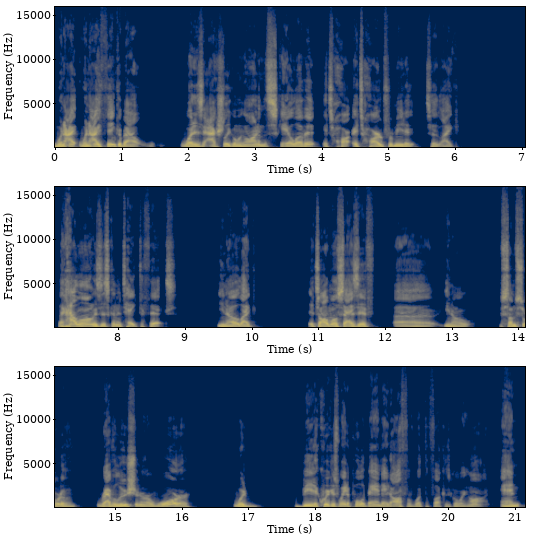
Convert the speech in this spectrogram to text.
when I when I think about what is actually going on and the scale of it, it's hard it's hard for me to to like like how long is this going to take to fix? You know, like it's almost as if uh, you know, some sort of revolution or a war would be the quickest way to pull a band-aid off of what the fuck is going on. And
